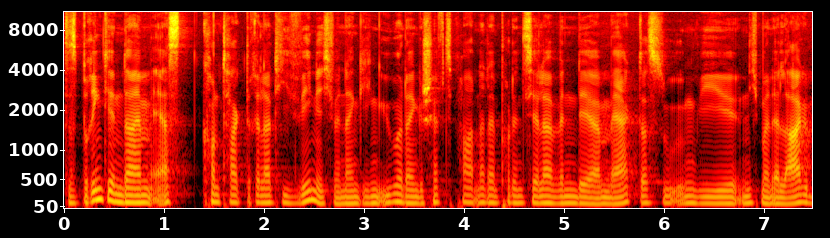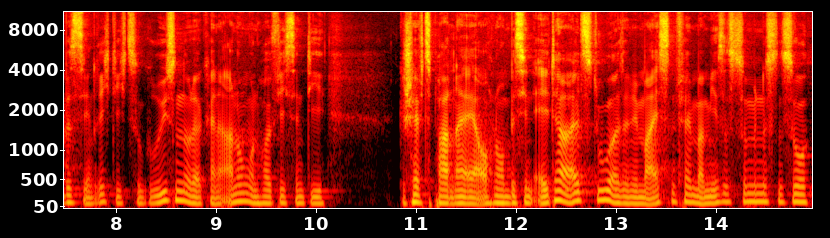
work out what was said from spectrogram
Das bringt dir in deinem Erstkontakt relativ wenig, wenn dein Gegenüber, dein Geschäftspartner, dein potenzieller, wenn der merkt, dass du irgendwie nicht mal in der Lage bist, den richtig zu grüßen oder keine Ahnung und häufig sind die Geschäftspartner ja auch noch ein bisschen älter als du, also in den meisten Fällen, bei mir ist es zumindest so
